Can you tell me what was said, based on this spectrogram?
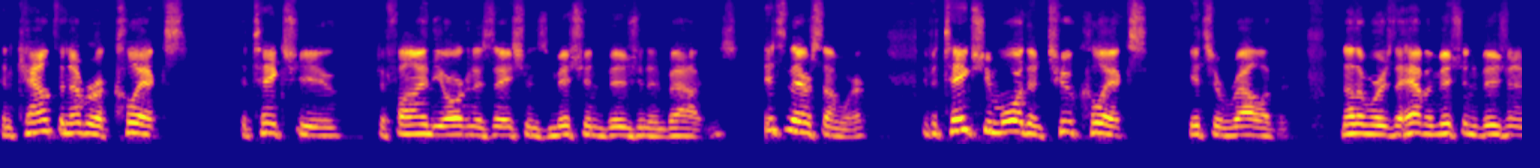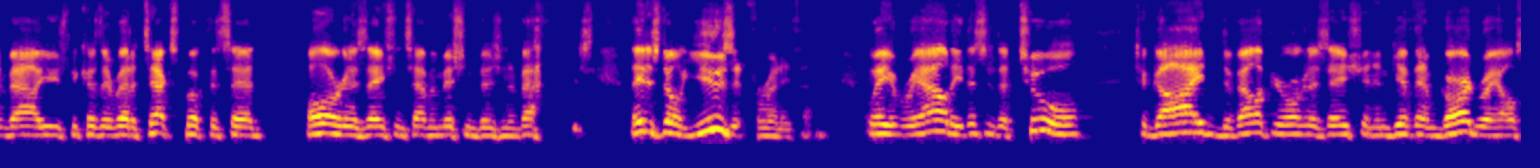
and count the number of clicks it takes you define the organization's mission, vision, and values. It's there somewhere. If it takes you more than two clicks, it's irrelevant. In other words, they have a mission, vision, and values because they read a textbook that said all organizations have a mission, vision, and values. They just don't use it for anything. Well, in reality, this is a tool to guide, develop your organization, and give them guardrails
